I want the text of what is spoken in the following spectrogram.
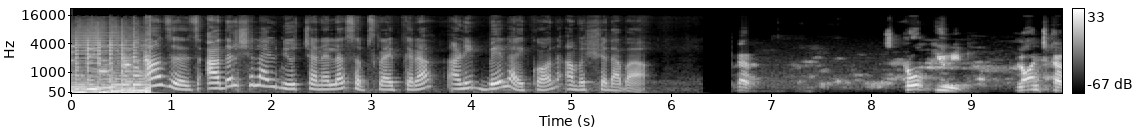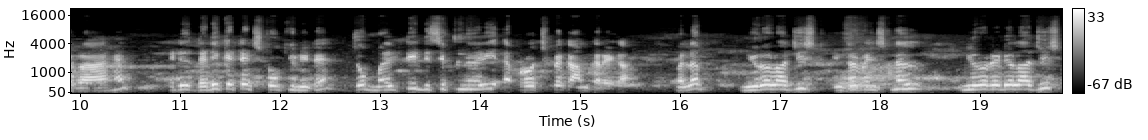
आजच आदर्श लाईव्ह न्यूज चॅनलला सबस्क्राईब करा आणि बेल आयकॉन अवश्य दाबा. स्ट्रोक यूनिट लॉन्च कर रहा है it is dedicated stroke unit है जो मल्टी डिसिप्लिनरी अप्रोच पे काम करेगा। मतलब neurologist interventional neuroradiologist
